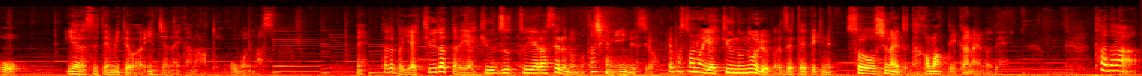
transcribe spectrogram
をやらせてみてはいいんじゃないかなと思います。ね、例えば野球だったら野球ずっとやらせるのも確かにいいんですよ。やっぱその野球の能力が絶対的にそうしないと高まっていかないので。ただ、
